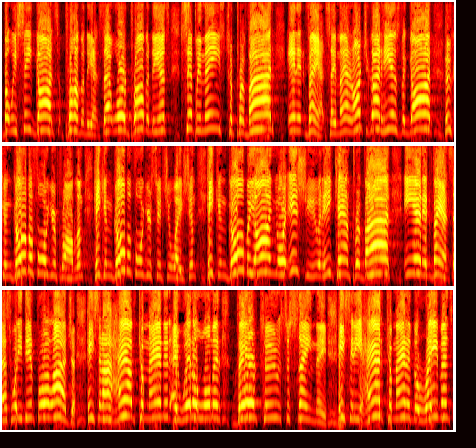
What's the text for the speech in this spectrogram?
but we see God's providence. That word providence simply means to provide in advance. Amen. And aren't you glad He is the God who can go before your problem. He can go before your situation. Can go beyond your issue and he can provide in advance. That's what he did for Elijah. He said, I have commanded a widow woman there to sustain thee. He said he had commanded the ravens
